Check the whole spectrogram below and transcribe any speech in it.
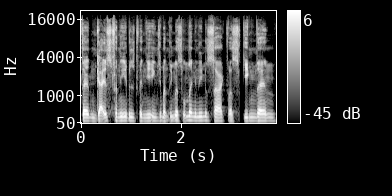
deinen Geist vernebelt, wenn dir irgendjemand irgendwas Unangenehmes sagt, was gegen, dein,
